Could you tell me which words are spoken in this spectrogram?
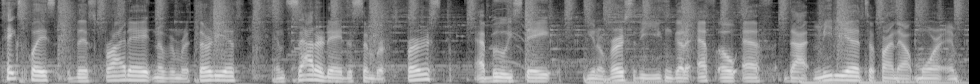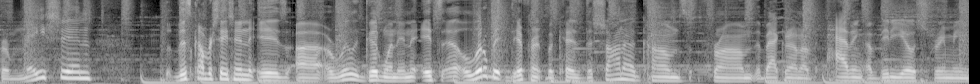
takes place this Friday, November 30th, and Saturday, December 1st at Bowie State University. You can go to fof.media to find out more information. This conversation is uh, a really good one, and it's a little bit different because Deshauna comes from the background of having a video streaming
